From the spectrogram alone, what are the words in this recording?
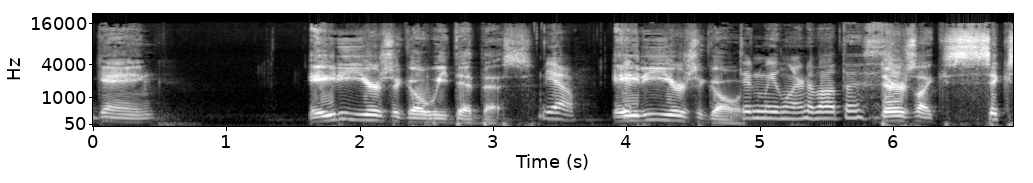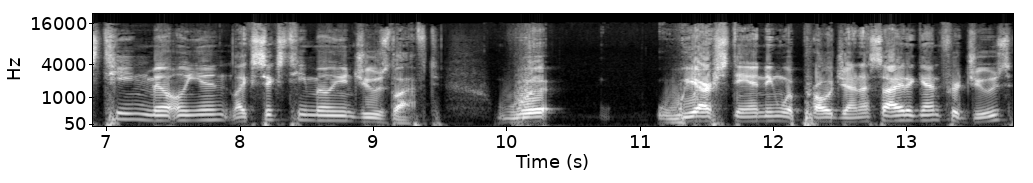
gang, 80 years ago we did this. yeah. 80 years ago. Didn't we learn about this? There's like 16 million, like 16 million Jews left. We're, we are standing with pro genocide again for Jews.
